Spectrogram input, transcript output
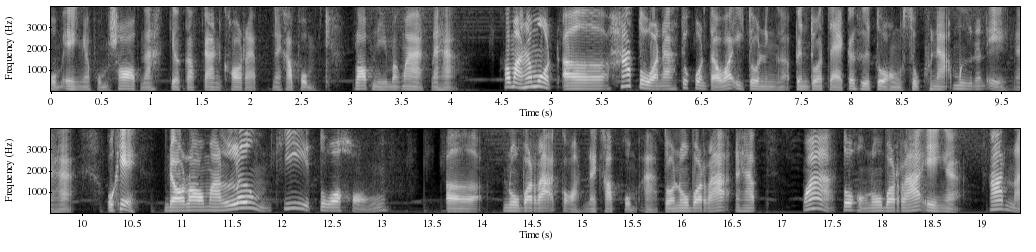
ผมเองเนี่ยผมชอบนะ เกี่ยวกับการคอร์แรปนะครับผมรอบนี้มากๆนะฮะเข้ามาทั้งหมดเอ่อห้าตัวนะ ทุกคนแต่ว่าอีกตัวหนึ่งเป็นตัวแจกก็คือตัวของสุขุนะมือนั่นเองนะฮะโอเค เดี๋ยวเรามาเริ่มที่ตัวของเอ่อโนบาระก่อนนะครับผมอะตัวโนบาระนะครับว่าตัวของโนบาระเองอะธาตุไหน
